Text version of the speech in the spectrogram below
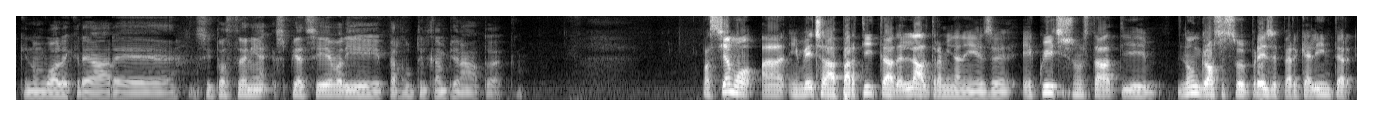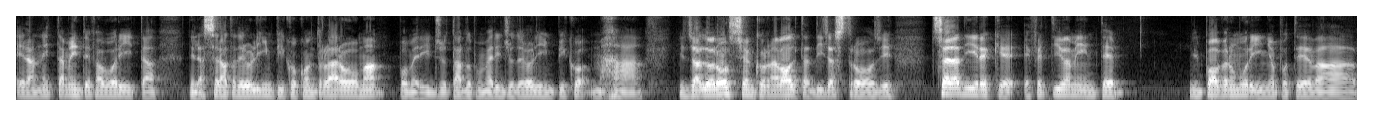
che non vuole creare situazioni spiacevoli per tutto il campionato. Ecco. Passiamo a, invece alla partita dell'altra milanese e qui ci sono stati non grosse sorprese perché l'Inter era nettamente favorita nella serata dell'Olimpico contro la Roma, pomeriggio, tardo pomeriggio dell'Olimpico, ma i giallorossi ancora una volta disastrosi. C'è da dire che effettivamente il povero Mourinho poteva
